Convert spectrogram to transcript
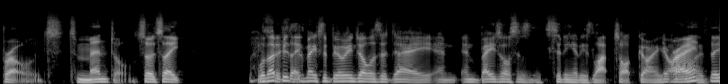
bro, it's it's mental. So it's like, well that business like- makes a billion dollars a day and and bezos isn't sitting at his laptop going right? oh, So you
